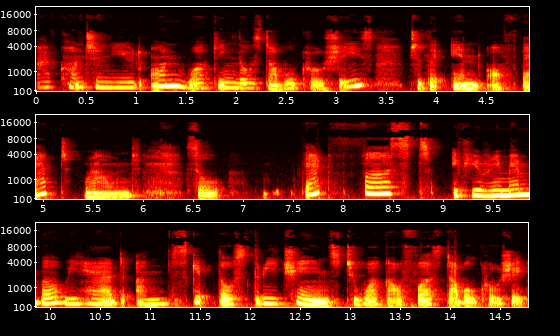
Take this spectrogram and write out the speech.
I've continued on working those double crochets to the end of that round. So that first if you remember we had um, skipped those three chains to work our first double crochet.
